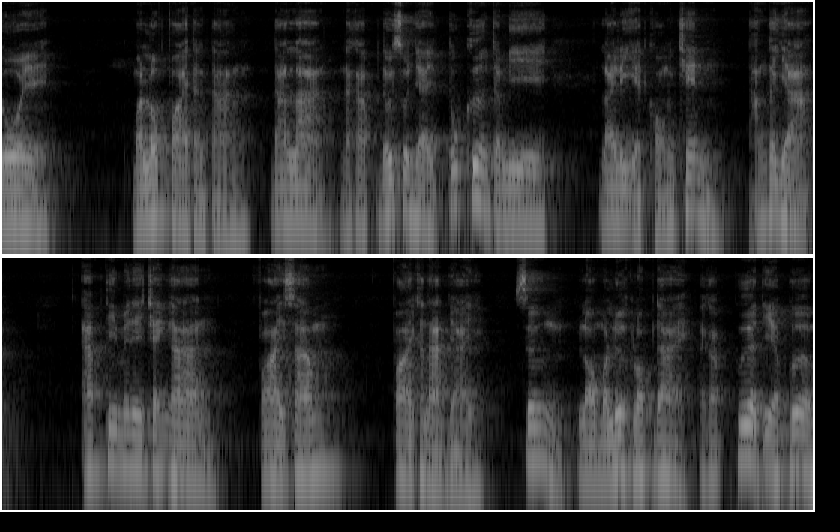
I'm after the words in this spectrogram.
โดยมาลบไฟล์ต่างๆ ด้านล่างนะครับ โดยส่วนใหญ่ทุกเครื่องจะมีรายละเอียดของเช่น ถังขยะ แอปที่ไม่ได้ใช้งาน ไฟล์ซ้ำ ไฟล์ขนาดใหญ่ ซึ่งเรามาเลือกลบได้นะครับ เพื่อที่จะเพิ่ม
